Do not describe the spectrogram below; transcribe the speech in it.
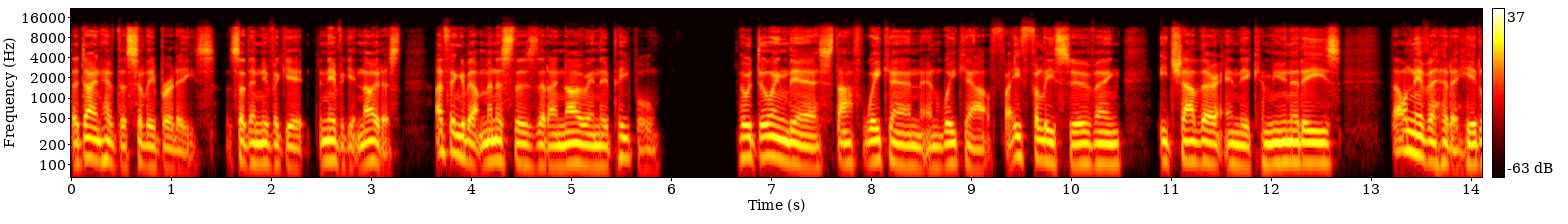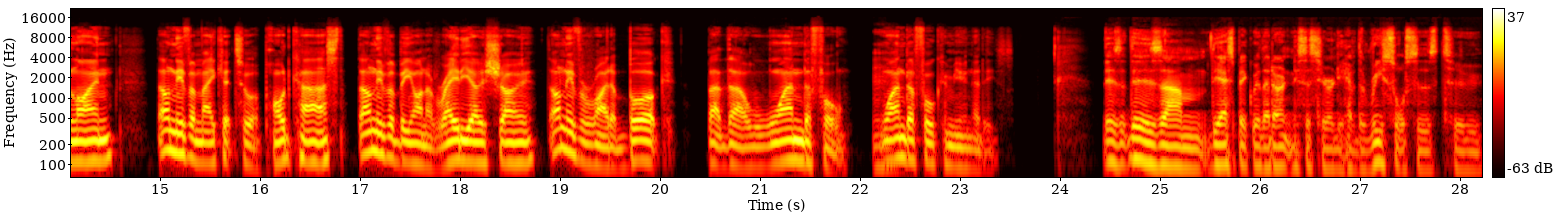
They don't have the celebrities, so they never get they never get noticed. I think about ministers that I know and their people who are doing their stuff week in and week out, faithfully serving each other and their communities. They'll never hit a headline. They'll never make it to a podcast. They'll never be on a radio show. They'll never write a book, but they're wonderful, Mm. wonderful communities. There's there's um the aspect where they don't necessarily have the resources to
